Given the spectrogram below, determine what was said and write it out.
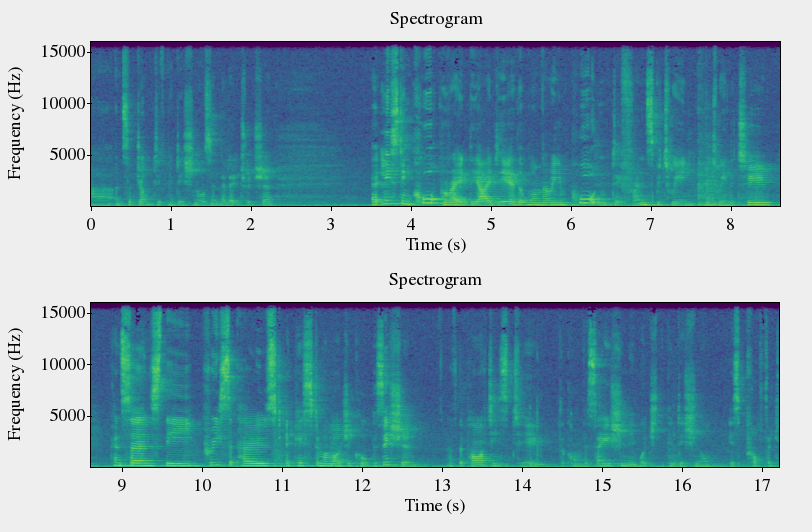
uh, and subjunctive conditionals in the literature at least incorporate the idea that one very important difference between, between the two concerns the presupposed epistemological position of the parties to the conversation in which the conditional is proffered.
